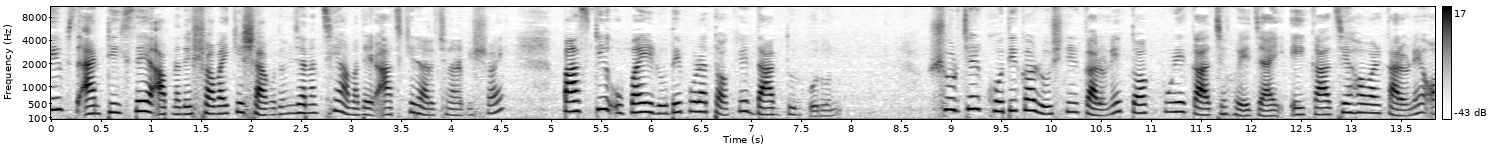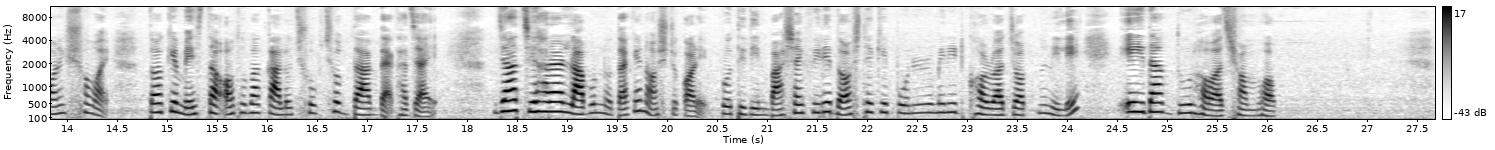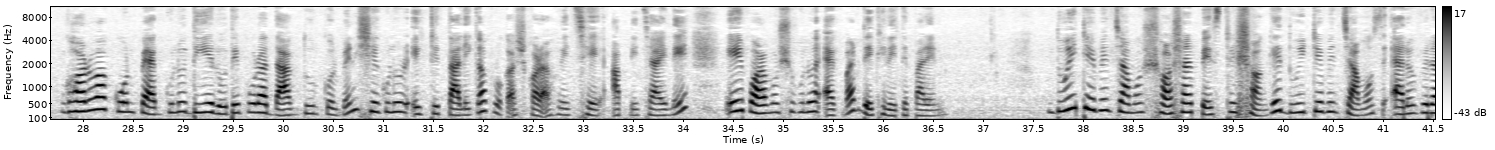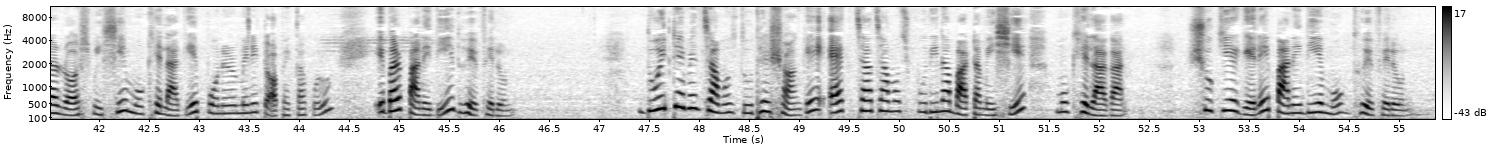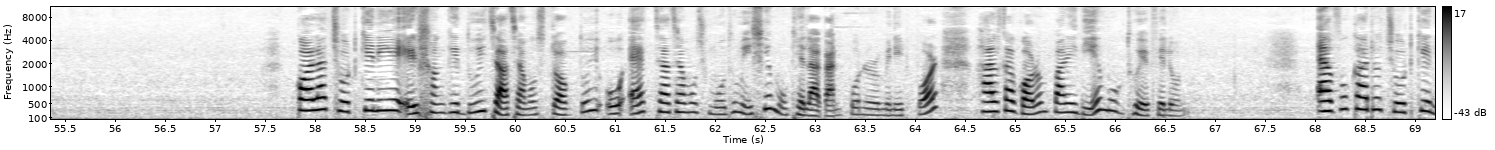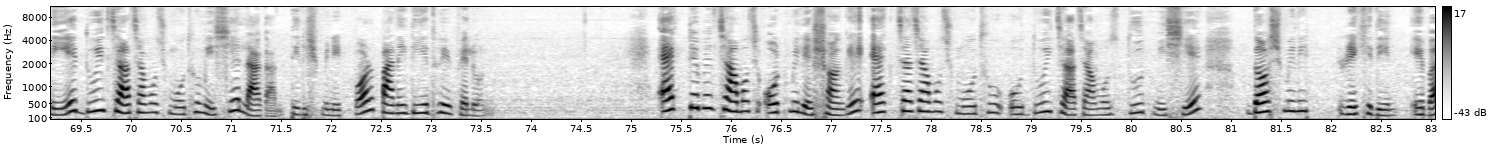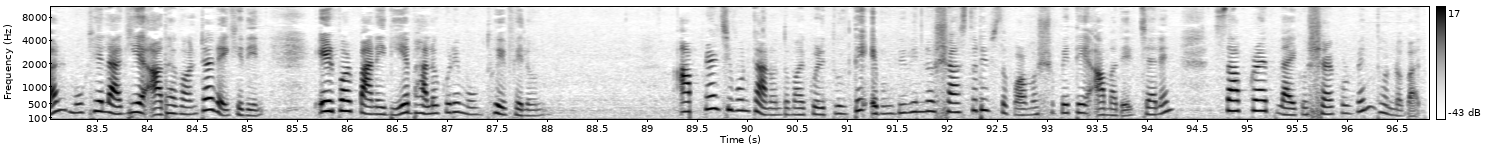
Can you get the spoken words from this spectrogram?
Tips and টিক্সে আপনাদের সবাইকে স্বাগতম জানাচ্ছি আমাদের আজকের আলোচনার বিষয়। পাঁচটি উপায়ে রোদে পোড়া ত্বকের দাগ দূর করুন। সূর্যের ক্ষতিকর রশ্মির কারণে ত্বক পুড়ে কালচে হয়ে যায়। এই কালচে হওয়ার কারণে অনেক সময় ত্বকে মেস্তা অথবা কালো ছোপ ছোপ দাগ দেখা যায়, যা চেহারার লাবণ্যতাকে নষ্ট করে। প্রতিদিন বাসায় ফিরে দশ থেকে পনেরো মিনিট ঘরোয়া যত্ন নিলে এই দাগ দূর হওয়া সম্ভব। ঘরোয়া কোন প্যাকগুলো দিয়ে রোদে পোড়া দাগ দূর করবেন সেগুলোর একটি তালিকা প্রকাশ করা হয়েছে। আপনি চাইলে এই পরামর্শগুলো একবার দেখে নিতে পারেন। দুই টেবিল চামচ শশার পেস্টের সঙ্গে দুই টেবিল চামচ অ্যালোভেরার রস মিশিয়ে মুখে লাগিয়ে পনেরো মিনিট অপেক্ষা করুন। এবার পানি দিয়ে ধুয়ে ফেলুন। দুই টেবিল চামচ দুধের সঙ্গে এক চা চামচ পুদিনা বাটা মিশিয়ে মুখে লাগান। শুকিয়ে গেলে পানি দিয়ে মুখ ধুয়ে ফেলুন। কলা চটকে নিয়ে এর সঙ্গে দুই চা চামচ টক দই ও এক চা চামচ মধু মিশিয়ে মুখে লাগান। পনেরো মিনিট পর হালকা গরম পানি দিয়ে মুখ ধুয়ে ফেলুন। অ্যাভোকাডো চটকে নিয়ে দুই চা চামচ মধু মিশিয়ে লাগান। তিরিশ মিনিট পর পানি দিয়ে ধুয়ে ফেলুন। এক টেবিল চামচ ওটমিলের সঙ্গে এক চা চামচ মধু ও দুই চা চামচ দুধ মিশিয়ে দশ মিনিট রেখে দিন। এবার মুখে লাগিয়ে আধা ঘণ্টা রেখে দিন। এরপর পানি দিয়ে ভালো করে মুখ ধুয়ে ফেলুন। আপনার জীবনকে আনন্দময় করে তুলতে এবং বিভিন্ন স্বাস্থ্য টিপস ও পরামর্শ পেতে আমাদের চ্যানেল সাবস্ক্রাইব, লাইক ও শেয়ার করবেন। ধন্যবাদ।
